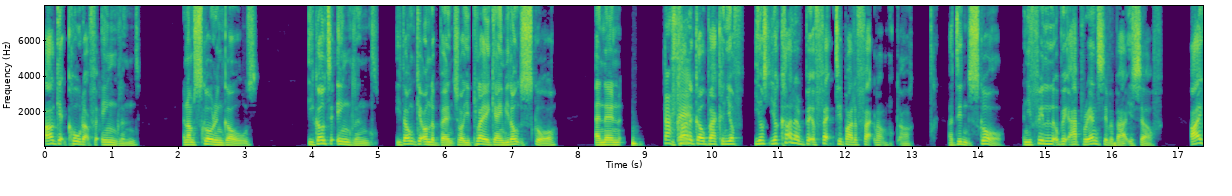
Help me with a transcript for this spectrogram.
I'll get called up for England, and I'm scoring goals. You go to England, you don't get on the bench, or you play a game, you don't score, and then That's you kind of go back and you're you're you're kind of a bit affected by the fact that oh, I didn't score, and you feel a little bit apprehensive about yourself. I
